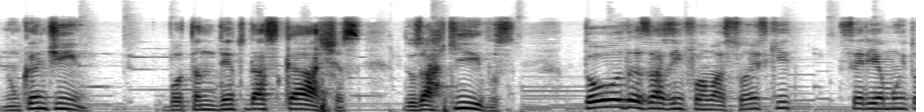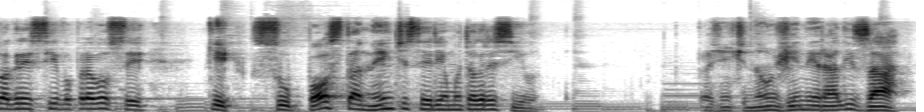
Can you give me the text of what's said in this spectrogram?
num cantinho, botando dentro das caixas, dos arquivos, todas as informações que seria muito agressiva para você, que supostamente seria muito agressiva. Para a gente não generalizar,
